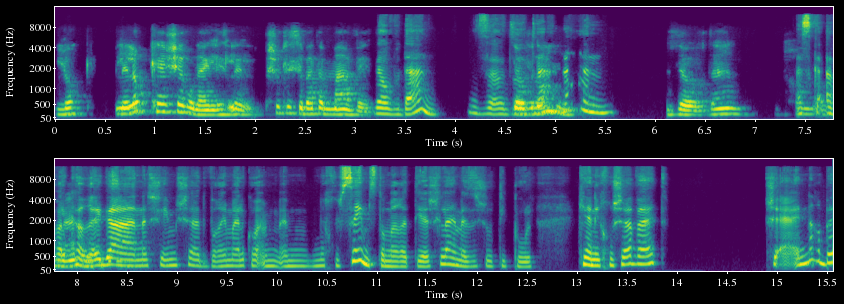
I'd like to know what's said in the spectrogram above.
לא, ללא קשר אולי, פשוט לסיבת המוות. זה אובדן. זה, זה, זה אובדן. אובדן. זה אובדן. אז, נכון, אבל כרגע האנשים שהדברים האלה קורים, הם, הם מכוסים, זאת אומרת, יש להם איזשהו טיפול. כי אני חושבת שאין הרבה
